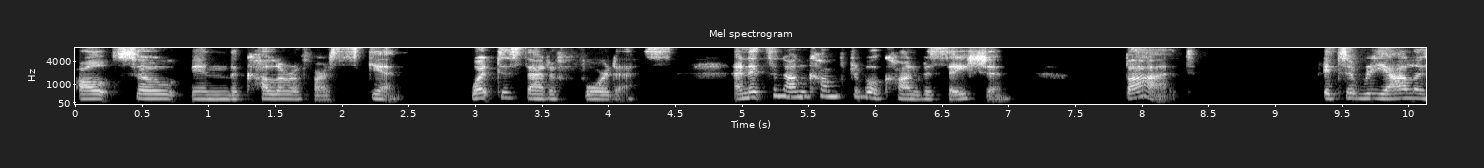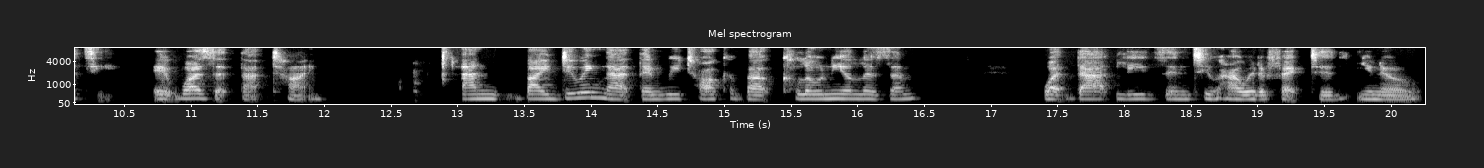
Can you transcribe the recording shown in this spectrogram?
also in the color of our skin. What does that afford us? And it's an uncomfortable conversation, but it's a reality. It was at that time. And by doing that, then we talk about colonialism, what that leads into, how it affected, you know,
